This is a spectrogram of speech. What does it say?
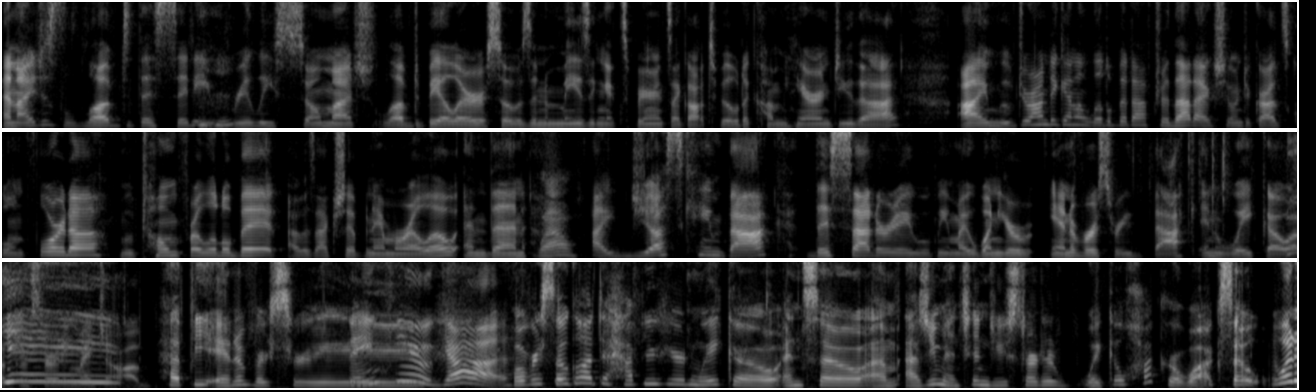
And I just loved this city Mhm. really so much. Loved Baylor. So it was an amazing experience. I got to be able to come here and do that. I moved around again a little bit after that. I actually went to grad school in Florida, moved home for a little bit. I was actually up in Amarillo. And then Wow. I just came back. This Saturday will be my one year anniversary back in Waco after starting my job. Happy anniversary. Thank you. Yeah. Well, we're so glad to have you here in Waco. And so, um, as you mentioned, you started Waco Hot Girl Walk. So, what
